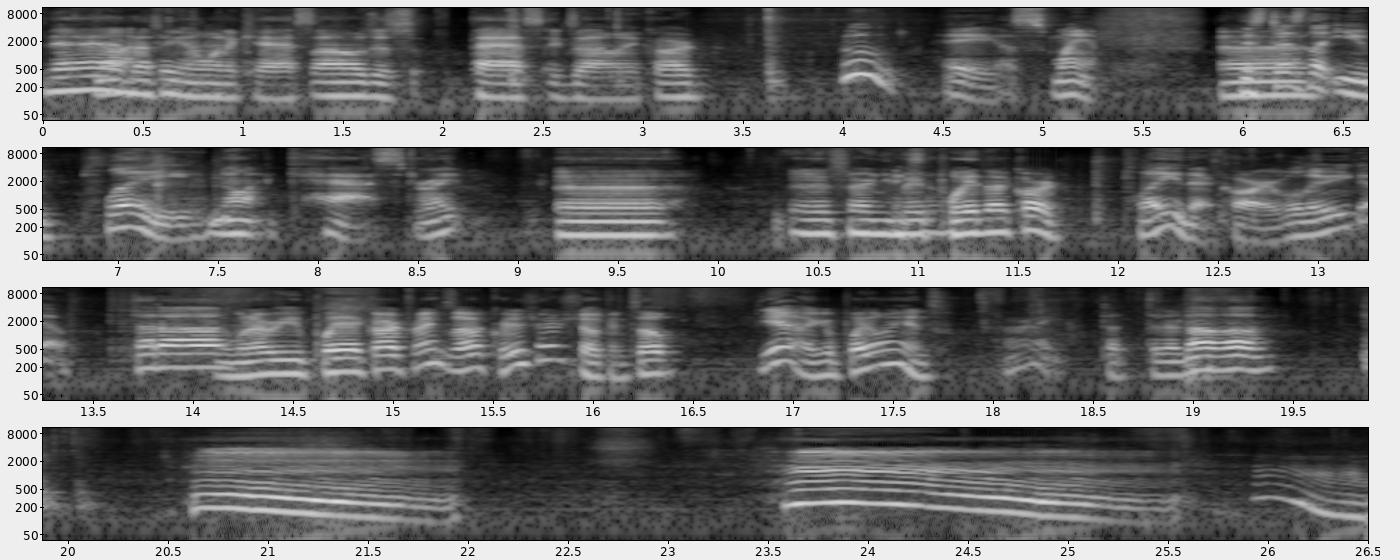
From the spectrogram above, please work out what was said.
Nah, Not. nothing I want to cast. I'll just pass exiling a card. Woo! Hey, a swamp. Uh, this does let you play, not cast, right? Uh, it's turn you may Exile. play that card. Play that card. Well, there you go. Ta-da! And whenever you play a card from exile, create a treasure token. So, yeah, I can play lands. All right. da da da. Hmm. Hmm. Hmm.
